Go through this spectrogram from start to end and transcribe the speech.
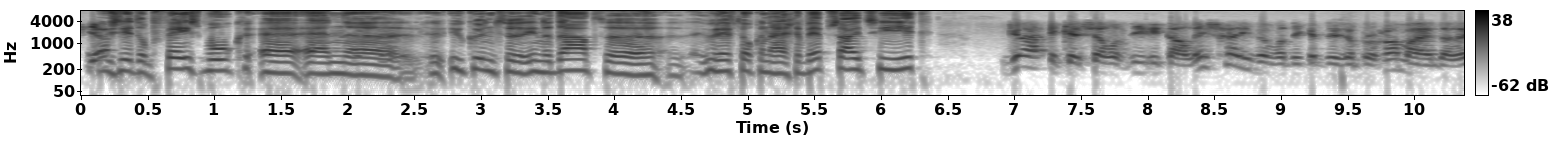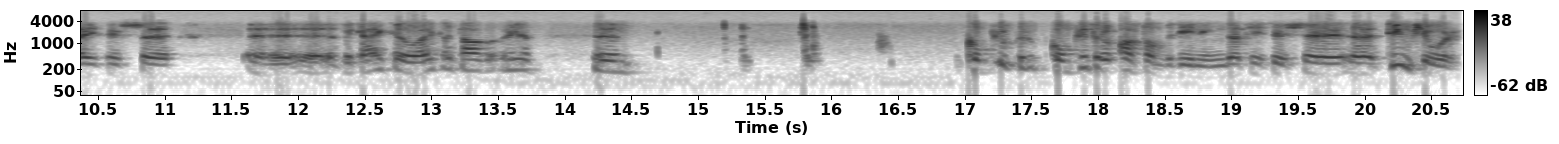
Ja. U zit op Facebook en u kunt inderdaad... u heeft ook een eigen website, zie ik. Ja, ik heb zelfs digitaal lesgeven, want ik heb dus een programma en dat heet dus, even kijken, hoe heet dat nou? Uh, computer, computer op afstandsbediening, dat is dus Teamviewer.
